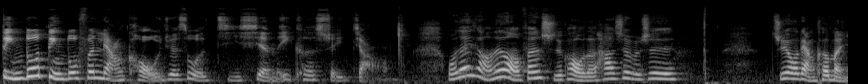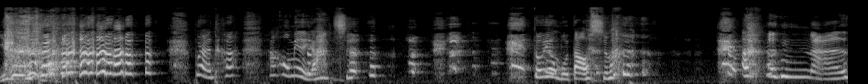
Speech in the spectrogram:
顶多顶多分两口，我觉得是我的极限的，一颗水饺。”我在想，那种分十口的，它是不是只有两颗门牙？不然他他后面的牙齿 都用不到是吗？很难，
